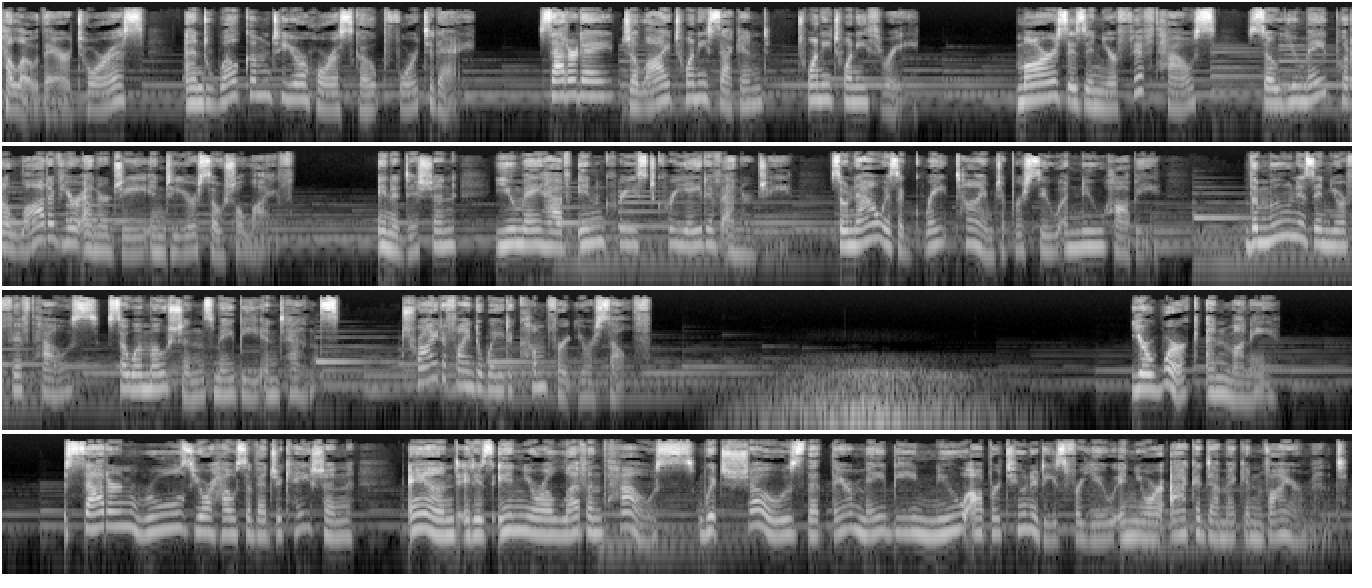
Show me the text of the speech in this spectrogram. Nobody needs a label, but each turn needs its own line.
Hello there, Taurus, and welcome to your horoscope for today, Saturday, July 22nd, 2023. Mars is in your fifth house, so you may put a lot of your energy into your social life. In addition, you may have increased creative energy, so now is a great time to pursue a new hobby. The moon is in your fifth house, so emotions may be intense. Try to find a way to comfort yourself. Your work and money. Saturn rules your house of education, and it is in your 11th house, which shows that there may be new opportunities for you in your academic environment.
